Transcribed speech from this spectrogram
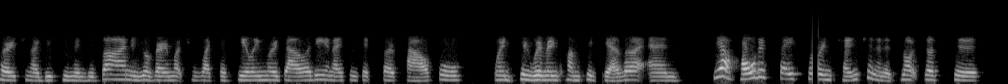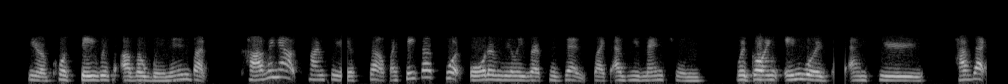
coach and I do human design and you're very much of like the healing modality. And I think it's so powerful when two women come together and yeah, hold a space for intention. And it's not just to, you know, of course, be with other women, but carving out time for yourself. I think that's what autumn really represents. Like, as you mentioned, we're going inwards and to have that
